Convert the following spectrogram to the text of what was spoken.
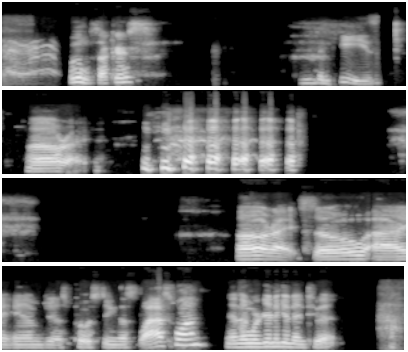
Boom, suckers. You've been teased. All right. All right, so I am just posting this last one, and then we're gonna get into it. Oh,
